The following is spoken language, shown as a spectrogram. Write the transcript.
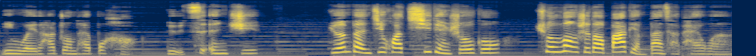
因为他状态不好，屡次 NG，原本计划七点收工，却愣是到八点半才拍完。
